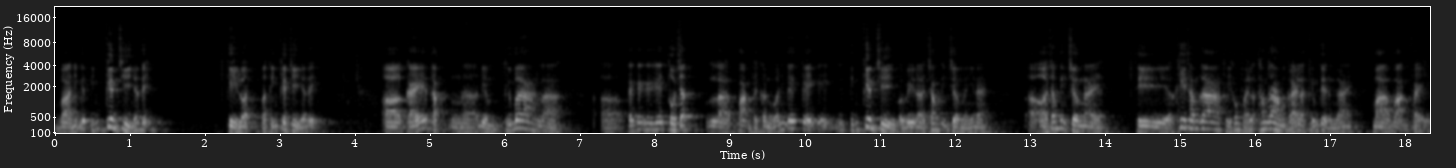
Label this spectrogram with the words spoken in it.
và những cái tính kiên trì nhất định. Kỷ luật và tính kiên trì nhất định. À, cái đặc ờ, điểm thứ ba là uh, cái, cái cái cái tố chất là bạn phải cần có những cái cái, cái, cái tính kiên trì. Bởi vì là trong thị trường này như này ở trong thị trường này thì khi tham gia thì không phải là tham gia một cái là kiếm tiền được ngay mà bạn phải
